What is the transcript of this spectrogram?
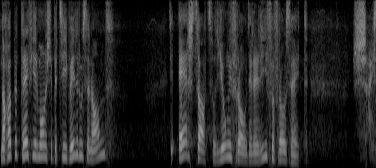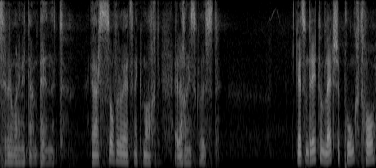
Nach etwa drei, vier Monaten ist die Beziehung wieder auseinander. Der erste Satz, den die junge Frau, der reife Frau sagt, Scheiße, warum habe ich mit dem gepennt? Ich wäre so froh, ich hätte es nicht gemacht. Ehrlich habe ich es gewusst. Jetzt zum dritten und letzten Punkt kommen,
